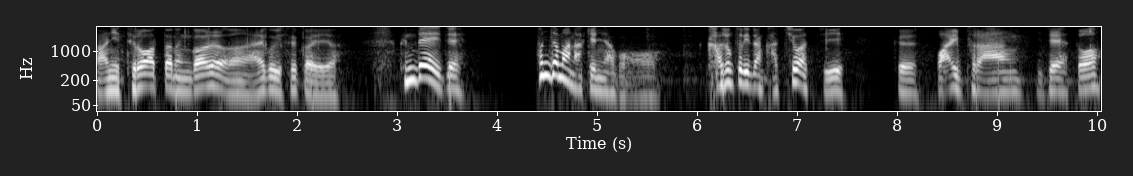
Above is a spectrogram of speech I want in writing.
많이 들어왔다는 걸 어, 알고 있을 거예요. 근데 이제 혼자만 왔겠냐고. 가족들이랑 같이 왔지. 그 와이프랑 이제 또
